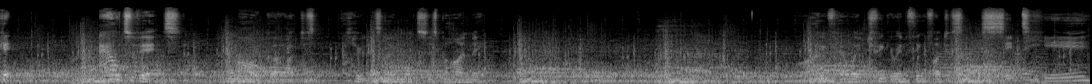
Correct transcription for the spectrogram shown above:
Get out of it! Oh god, I just hope there's no monsters behind me. hopefully I won't trigger anything if I just sit here.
